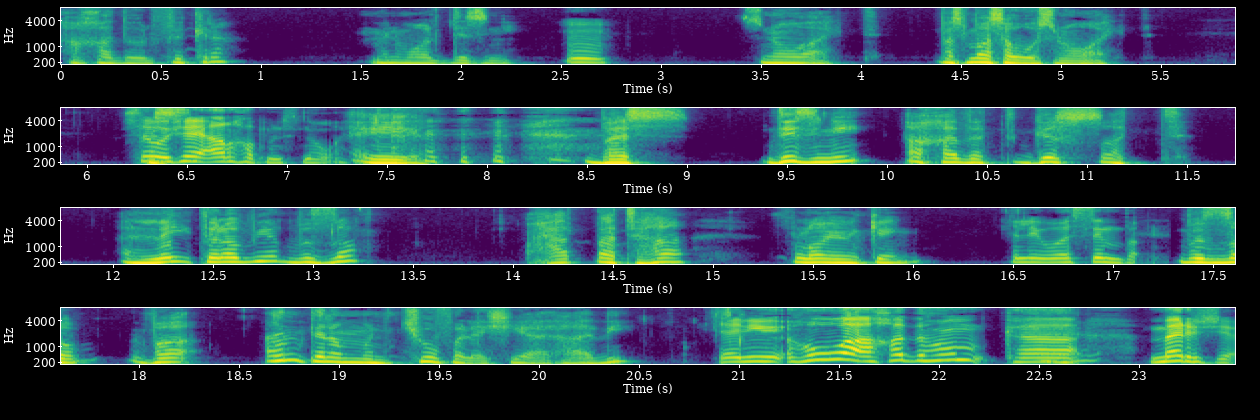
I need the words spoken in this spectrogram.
أخذوا الفكرة من والت ديزني امم سنو وايت بس ما سووا سنو وايت بس- شيء أرهب من سنو وايت إيه. بس ديزني أخذت قصة الليث الابيض بالضبط. وحطتها في Lion King اللي هو سيمبا بالضبط. فأنت لما تشوف الأشياء هذه يعني هو أخذهم كمرجع.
